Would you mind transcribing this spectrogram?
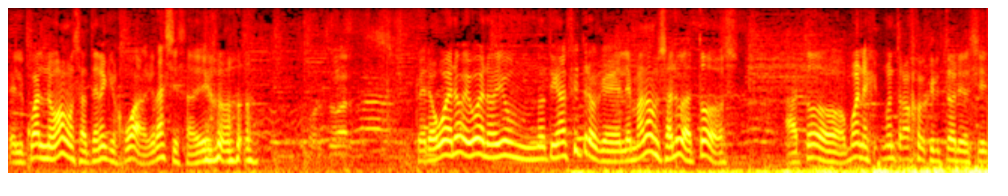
el cual no vamos a tener que jugar, gracias a Dios. Pero bueno, y bueno, y un Nottingham Filtro que le mandamos un saludo a todos. A todos. Buen, buen trabajo de escritorio, sí,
